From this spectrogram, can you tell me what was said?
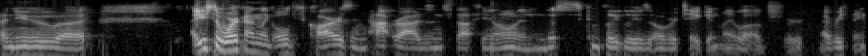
a new. Uh, I used to work on like old cars and hot rods and stuff, you know, and this completely has overtaken my love for everything.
